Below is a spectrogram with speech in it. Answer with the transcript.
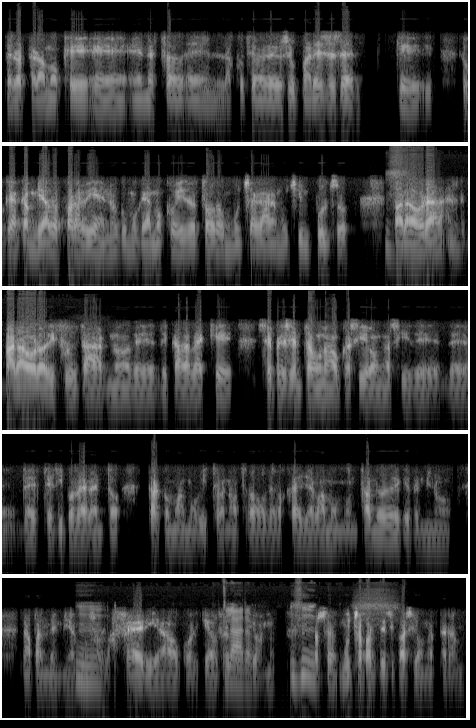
pero esperamos que eh, en estas en las cuestiones de ocio parece ser que lo que ha cambiado es para bien, ¿no? Como que hemos cogido todos mucha ganas, mucho impulso para ahora, para ahora disfrutar, ¿no? De, cada vez que se presenta una ocasión así de, de, este tipo de eventos, tal como hemos visto en otros de los que llevamos montando desde que terminó la pandemia, como son mm. las ferias o cualquier otra cuestión, ¿no? Entonces, mucha participación esperamos.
